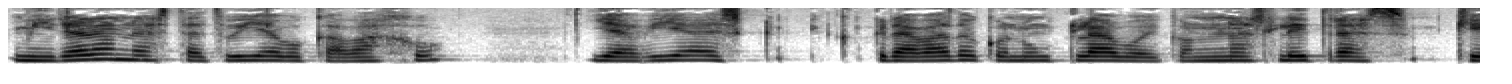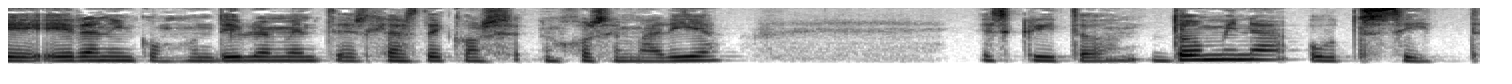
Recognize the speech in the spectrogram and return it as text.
Miraron la estatuilla boca abajo y había grabado con un clavo y con unas letras que eran inconfundiblemente las de José María, escrito Domina ut sit.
